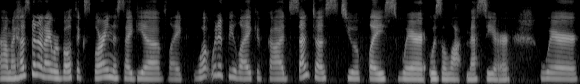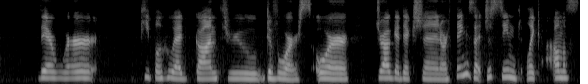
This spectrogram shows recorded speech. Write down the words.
uh, my husband and I were both exploring this idea of like, what would it be like if God sent us to a place where it was a lot messier, where there were people who had gone through divorce or drug addiction or things that just seemed like almost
